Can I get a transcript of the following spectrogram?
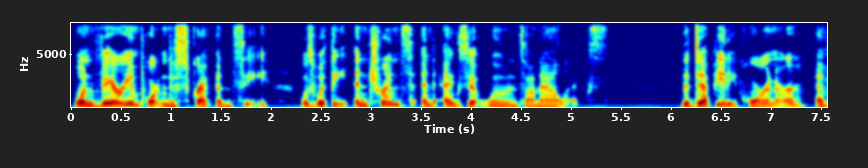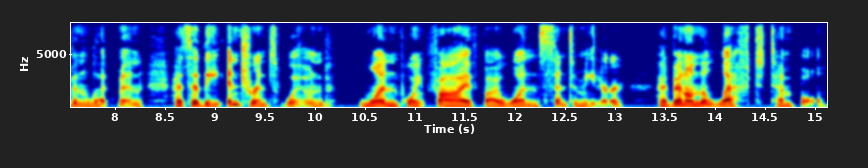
One very important discrepancy was with the entrance and exit wounds on Alex. The deputy coroner, Evan Ledman, had said the entrance wound, 1.5 by 1 centimeter, had been on the left temple,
